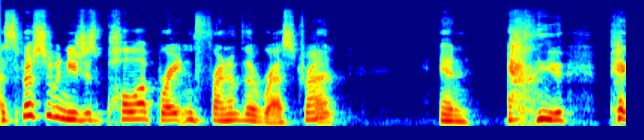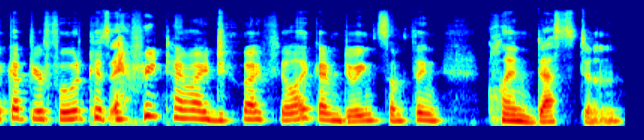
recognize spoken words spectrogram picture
especially when you just pull up right in front of the restaurant and you pick up your food. Because every time I do, I feel like I'm doing something clandestine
